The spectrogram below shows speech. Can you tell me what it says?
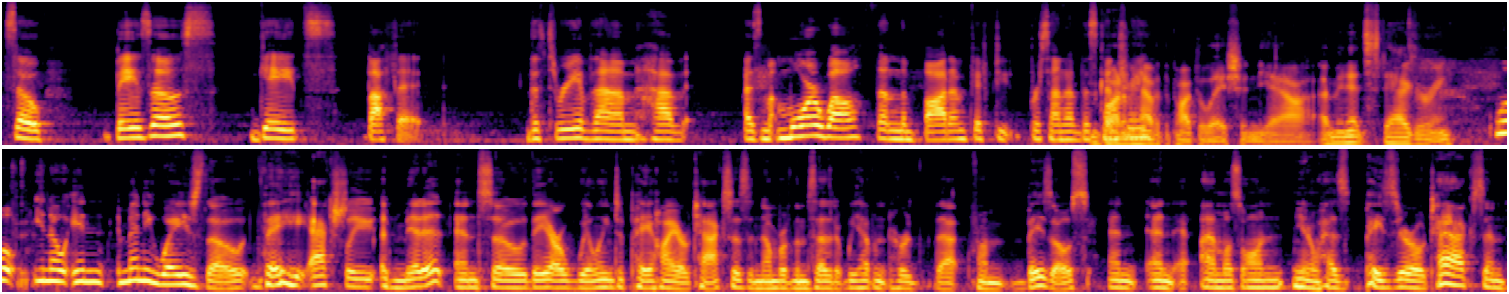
So, Bezos, Gates, Buffett, the three of them have as more wealth than the bottom 50% of this country. Bottom half of the population, yeah. I mean, it's staggering. Well, you know, in many ways, though, they actually admit it, and so they are willing to pay higher taxes. A number of them said that we haven't heard that from Bezos, and and Amazon, you know, has pays zero tax, and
